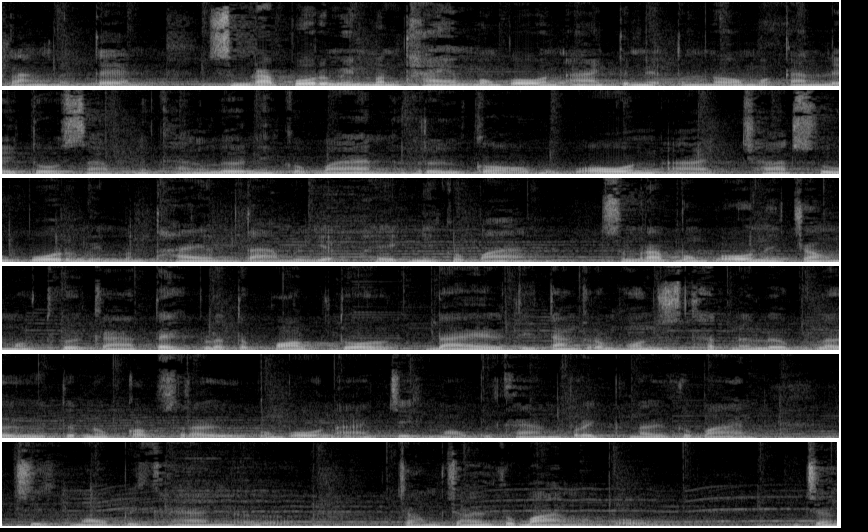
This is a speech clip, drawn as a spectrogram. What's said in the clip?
ខ្លាំងមែនទែនសម្រាប់ព័ត៌មានបន្ថែមបងប្អូនអាចទំនាក់ទំនងមកកាន់លេខទូរស័ព្ទនៅខាងលើនេះក៏បានឬក៏បងប្អូនអាចឆាតសួរព័ត៌មានបន្ថែមតាមរយៈ page នេះក៏បាន សម្រាប់បងប្អូនដែលចង់មកធ្វើការតេស្តផលិតផលផ្ទាល់ដែលទីតាំងក្រុមហ៊ុនស្ថិតនៅលើផ្លូវទំនប់កប់ស្រូវបងប្អូនអាចជិះមកពីខាងព្រៃភ្នៅក៏បានជិះមកពីខាងចំចៅក៏បានបងប្អូនអញ្ចឹង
